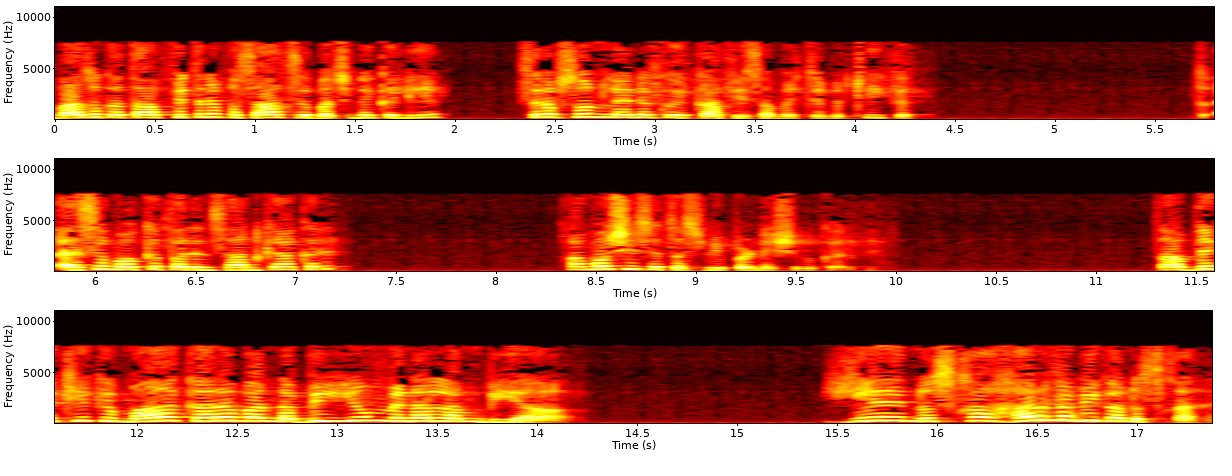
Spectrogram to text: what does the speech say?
بعض اوقات آپ فتنے فساد سے بچنے کے لیے صرف سن لینے کو ہی کافی سمجھتے ٹھیک ہے۔ تو ایسے موقع پر انسان کیا کرے؟ خاموشی سے تصویر پڑھنی شروع کر دے۔ تو آپ دیکھیے کہ ماں کرب نبی من الانبیاء۔ یہ نسخہ ہر نبی کا نسخہ ہے۔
